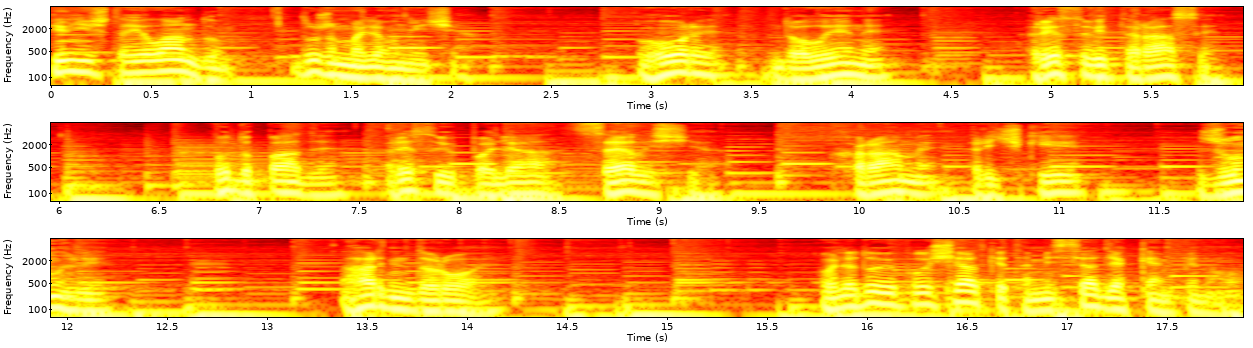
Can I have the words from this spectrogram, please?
Північ Таїланду дуже мальовнича. Гори, долини, рисові тераси, водопади, рисові поля, селища, храми, річки, джунглі, гарні дороги, оглядові площадки та місця для кемпінгу.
